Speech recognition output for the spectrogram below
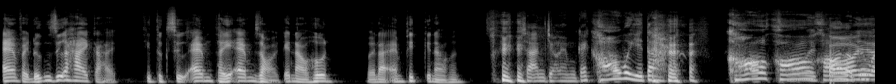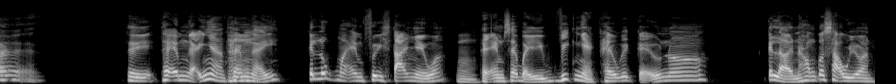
em phải đứng giữa hai cái thì thực sự em thấy em giỏi cái nào hơn với lại em thích cái nào hơn? Sao anh cho em cái khó quá vậy ta? Khó khó khó, là cái quan- thì theo em nghĩ nha theo Ừ. em nghĩ cái lúc mà em freestyle nhiều á ừ. thì em sẽ bị viết nhạc theo cái kiểu nó cái lời nó không có sâu vô anh.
